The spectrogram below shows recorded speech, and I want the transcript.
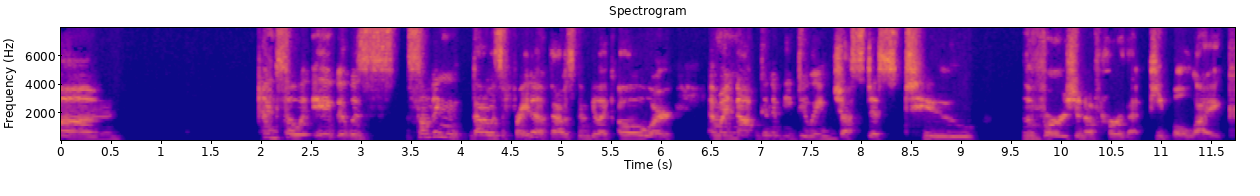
um and so it, it was something that I was afraid of that I was going to be like, oh, or am I not going to be doing justice to the version of her that people like?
